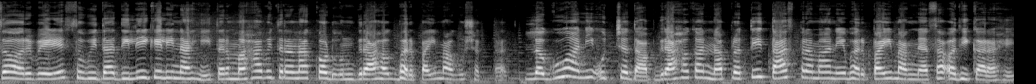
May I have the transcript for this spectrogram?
जर वेळेत सुविधा दिली गेली नाही तर महावितरणाकडून ग्राहक भरपाई मागू शकतात. लघु आणि उच्च दाब ग्राहकांना प्रति तास प्रमाणे भरपाई मागण्याचा अधिकार आहे.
